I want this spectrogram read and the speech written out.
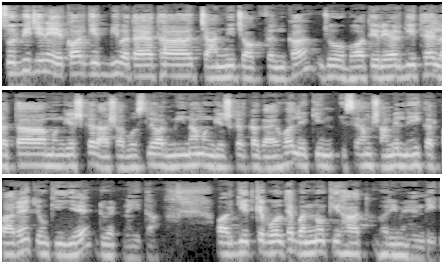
सुरभि जी ने एक और गीत भी बताया था, चांदनी चौक फ़िल्म का, जो बहुत ही रेयर गीत है, लता मंगेशकर, आशा भोसले और मीना मंगेशकर का गाया हुआ, लेकिन इसे हम शामिल नहीं कर पा रहे हैं, क्योंकि ये डुएट नहीं था। और गीत के बोल थे बन्नों की हाथ भरी मेहंदी।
